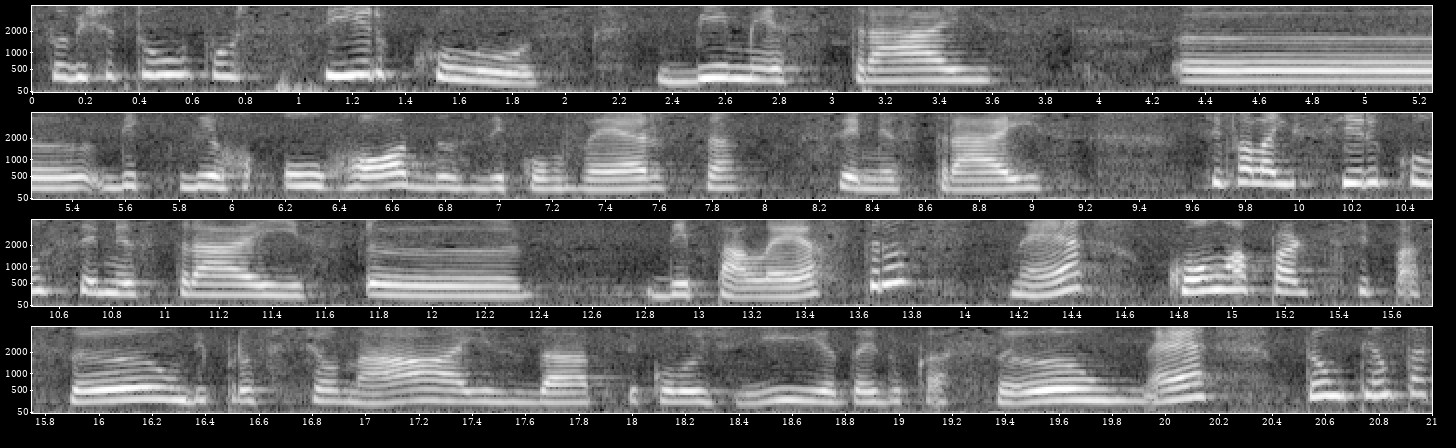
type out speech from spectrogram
Substituam por círculos bimestrais uh, de, de, ou rodas de conversa semestrais. Se falar em círculos semestrais uh, de palestras, né, com a participação de profissionais da psicologia, da educação, né? Então tenta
